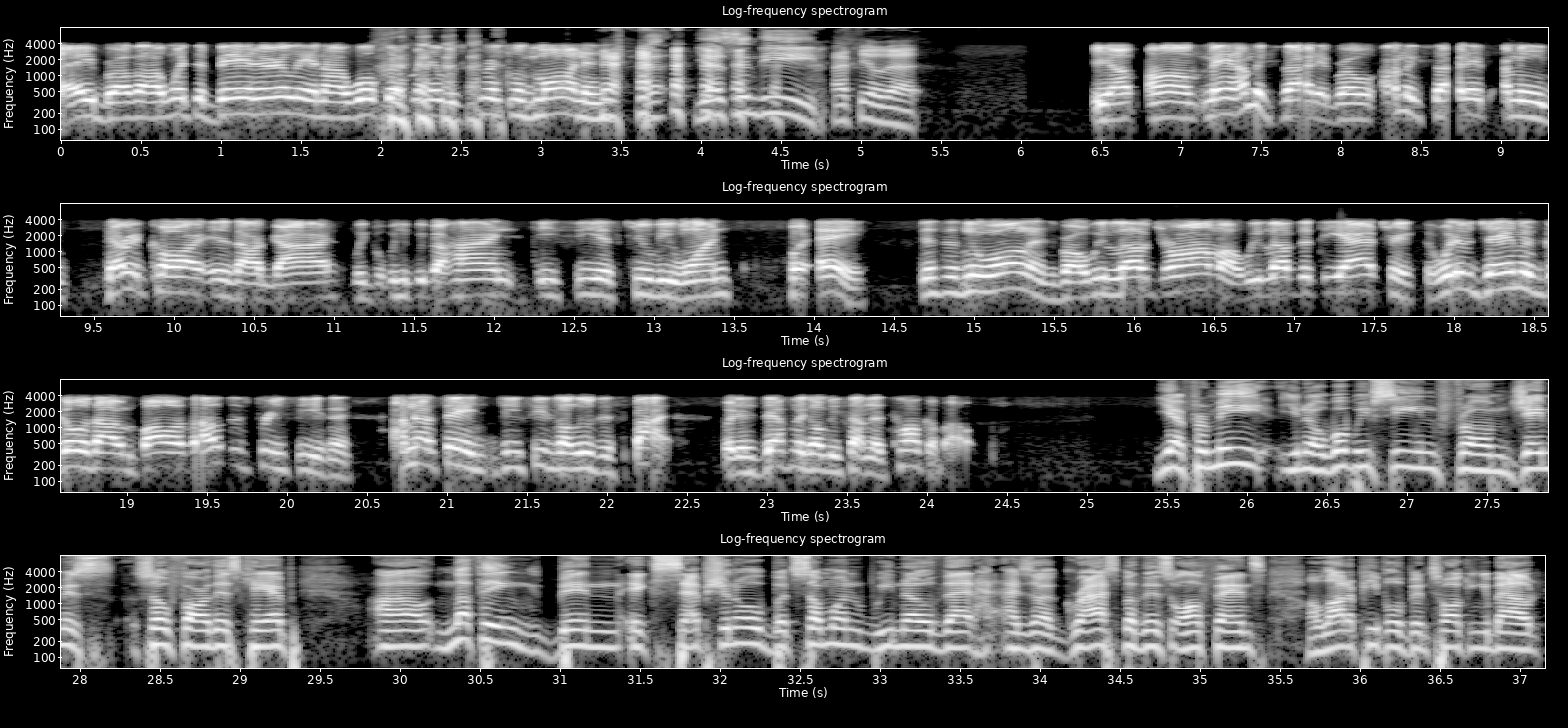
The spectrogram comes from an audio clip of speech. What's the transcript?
Hey, brother, I went to bed early and I woke up and it was Christmas morning. yes, indeed. I feel that. Yep. Um, man, I'm excited, bro. I'm excited. I mean, Derek Carr is our guy. We we be behind DC as QB one, but hey, this is New Orleans, bro. We love drama. We love the theatrics. What if Jameis goes out and balls out this preseason? I'm not saying DC is gonna lose his spot, but it's definitely gonna be something to talk about. Yeah, for me, you know, what we've seen from Jameis so far this camp, uh, nothing been exceptional, but someone we know that has a grasp of this offense. A lot of people have been talking about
